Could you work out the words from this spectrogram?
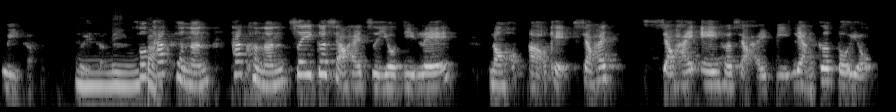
对的，对的。明白。说他可能他可能这一个小孩子有 delay，然后啊，OK，小孩。小孩 A 和小孩 B 两个都有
